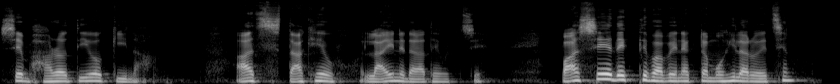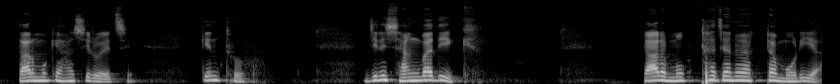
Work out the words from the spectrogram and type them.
সে ভারতীয় কি না? আজ তাকেও লাইনে দাঁড়াতে হচ্ছে। পাশে দেখতে পাবেন একটা মহিলা রয়েছেন, তার মুখে হাসি রয়েছে। কিন্তু যিনি সাংবাদিক, তার মুখটা যেন একটা মরিয়া।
